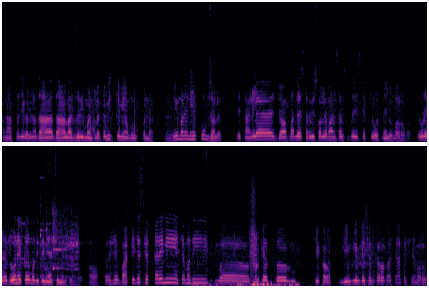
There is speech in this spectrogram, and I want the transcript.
आणि आत्ताच्या घडीला दहा दहा लाख जरी म्हटलं कमीत कमी आपण उत्पन्न. मी म्हणेन हे खूप झालं. हे चांगल्या जॉबमधल्या सर्व्हिसवाल्या माणसाला सुद्धा हे शक्य होत नाही लोक. बरोबर. एवढं ह्या दोन एकरमध्ये त्यांनी अचिव्हमेंट केलं. हो. तर हे बाकीच्या शेतकऱ्यांनी याच्यामध्ये थोडक्यात हे करावं. इम्प्लिमेंटेशन करावं अशी अपेक्षा आहे. बरोबर.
